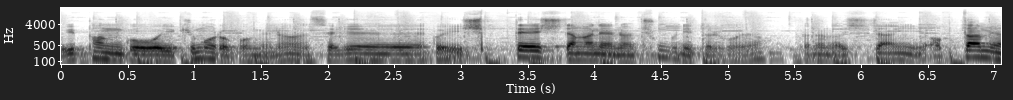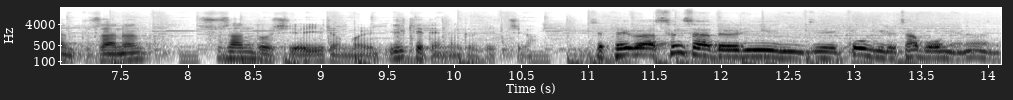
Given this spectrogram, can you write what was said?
위판고의 규모로 보면은 세계 거의 10대 시장 안에는 충분히 들고요. 그런 어시장이 없다면 부산은 수산도시의 이름을 잃게 되는 거겠죠. 이제 배가 선사들이 이제 고기를 잡아오면은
